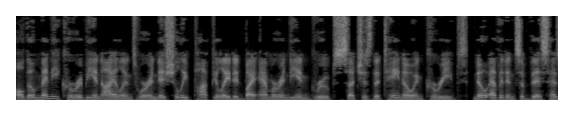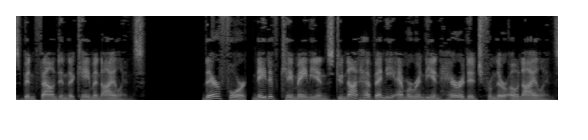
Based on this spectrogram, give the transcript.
Although many Caribbean islands were initially populated by Amerindian groups such as the Taino and Caribs, no evidence of this has been found in the Cayman Islands. Therefore, native Caymanians do not have any Amerindian heritage from their own islands,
